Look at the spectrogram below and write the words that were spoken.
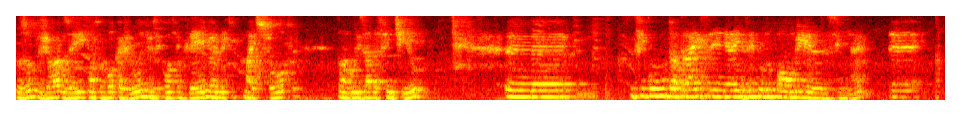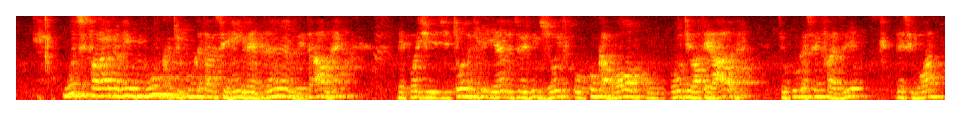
nos outros jogos aí, contra o Boca Juniors e contra o Grêmio, é uma equipe mais solta, então a gurizada sentiu. É, ficou muito atrás, é, exemplo do Palmeiras, assim, né? É, muito se falava também o Cuca, que o Cuca estava se reinventando e tal, né? depois de, de, todo aquele ano de 2018 com o Cuca Ball, com gol de lateral, né, que o Cuca sempre fazia desse modo,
